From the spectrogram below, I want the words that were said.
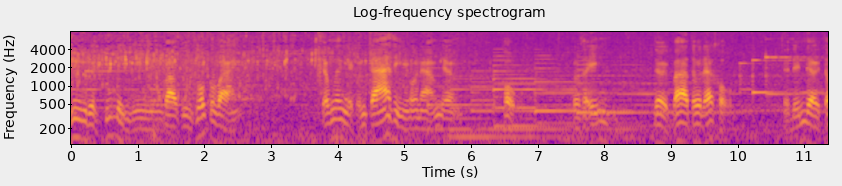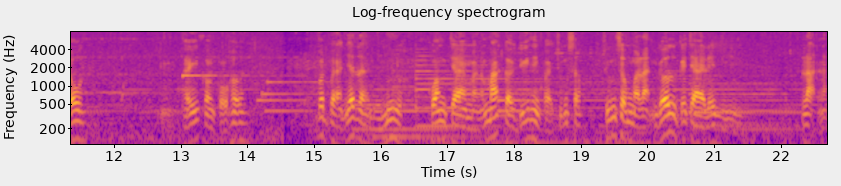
Dư được đỉnh thì vào tiền thuốc có vài. Trong cái nghề con cá thì hồi nào cũng giờ khổ. Tôi thấy đời ba tôi đã khổ. Để đến đời tôi thấy còn khổ hơn. Vất vả nhất là mưa. Quăng chài mà nó mát cờ chứ thì phải xuống sông. Xuống sông mà lặn gỡ cái chài lên thì lặn lắm.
